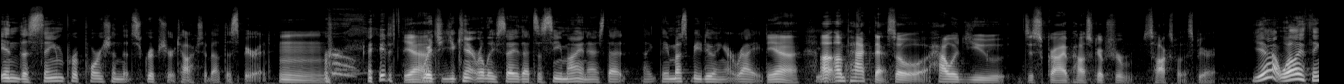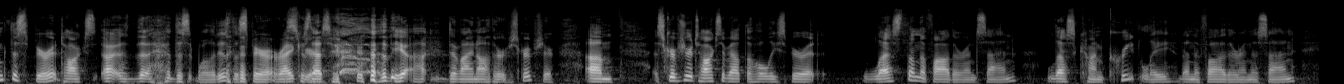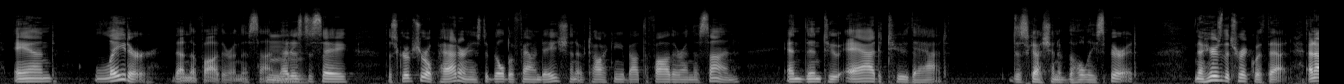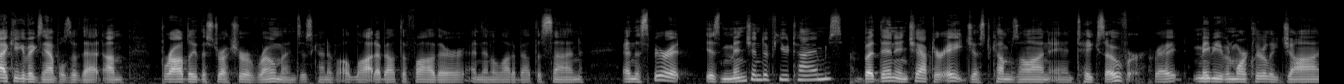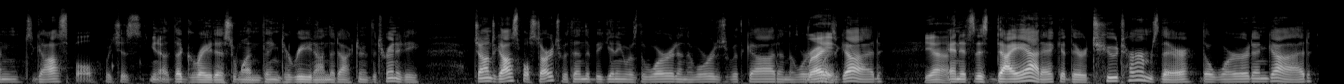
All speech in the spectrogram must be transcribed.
in the same proportion that Scripture talks about the Spirit. Mm. Right? Yeah. Which you can't really say that's a C minus. That like they must be doing it right. Yeah. yeah. Uh, unpack that. So, how would you describe how Scripture talks about the Spirit? Yeah, well, I think the Spirit talks. Uh, the, the well, it is the Spirit, right? Because that's the uh, divine author of Scripture. Um, scripture talks about the Holy Spirit less than the Father and Son, less concretely than the Father and the Son, and later than the Father and the Son. Mm. That is hmm. to say, the scriptural pattern is to build a foundation of talking about the Father and the Son, and then to add to that discussion of the Holy Spirit. Now, here's the trick with that, and I can give examples of that. Um, broadly, the structure of Romans is kind of a lot about the Father and then a lot about the Son. And the Spirit is mentioned a few times, but then in chapter 8 just comes on and takes over, right? Maybe even more clearly, John's Gospel, which is, you know, the greatest one thing to read on the doctrine of the Trinity. John's Gospel starts with, in the beginning was the Word, and the Word was with God, and the Word right. was God. Yeah. And it's this dyadic. There are two terms there, the Word and God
